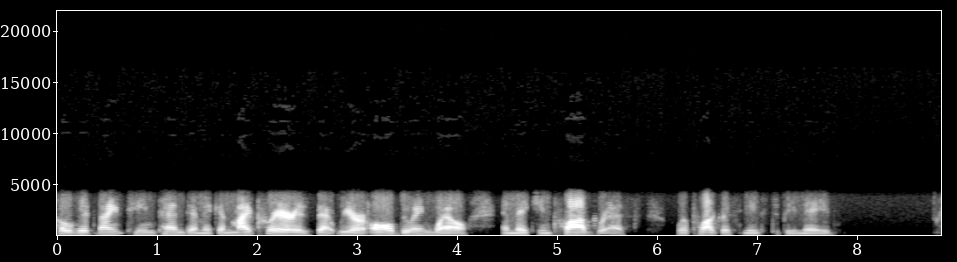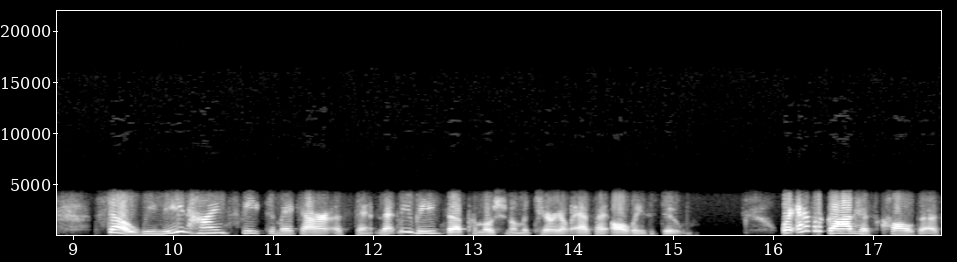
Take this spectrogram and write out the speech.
COVID 19 pandemic. And my prayer is that we are all doing well and making progress where progress needs to be made. So, we need hinds feet to make our ascent. Let me read the promotional material as I always do. Wherever God has called us,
